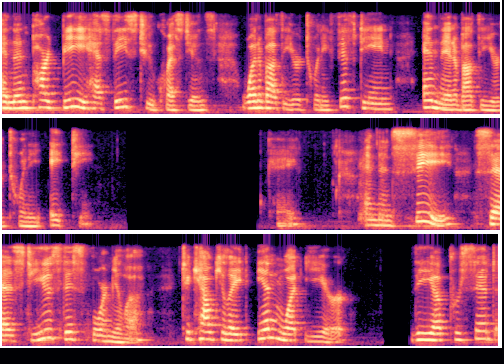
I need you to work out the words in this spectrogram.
and then part B has these two questions, one about the year 2015 and then about the year 2018. Okay, and then C says to use this formula to calculate in what year the uh, percent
